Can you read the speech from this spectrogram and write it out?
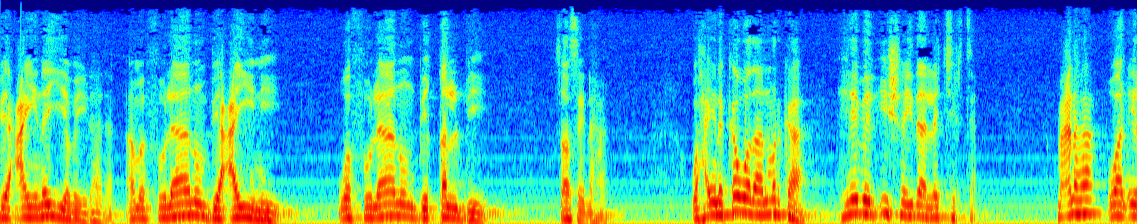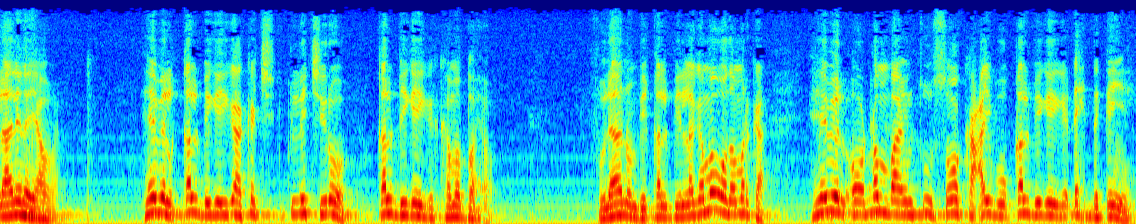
bicaynaya bay yidhahdaan ama fulaanun bicaynii wa fulaanun biqalbii saasay dhahaan. Waxayna ka wadaan markaa hebel ishaydaa la jirta. Macnaha waan ilaalinayaa hebel qalbigaygaa kala jiro qalbigayga kama baxo. Fulaanun biqalbii lagama wado marka hebel oo dhan baa intuu soo kacay buu qalbigayga dhex degan yahay.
